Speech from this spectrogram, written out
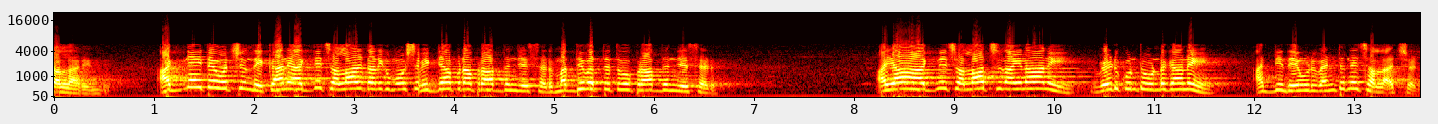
చల్లారింది. అగ్ని అయితే వచ్చింది కానీ అగ్ని చల్లారటానికి మోస విజ్ఞాపన ప్రార్థన చేశాడు మధ్యవర్తిత్వ ప్రార్థన చేశాడు. అయా అగ్ని చల్లార్చునైనా అని వేడుకుంటూ ఉండగానే అగ్ని దేవుడు వెంటనే చల్లార్చాడు.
